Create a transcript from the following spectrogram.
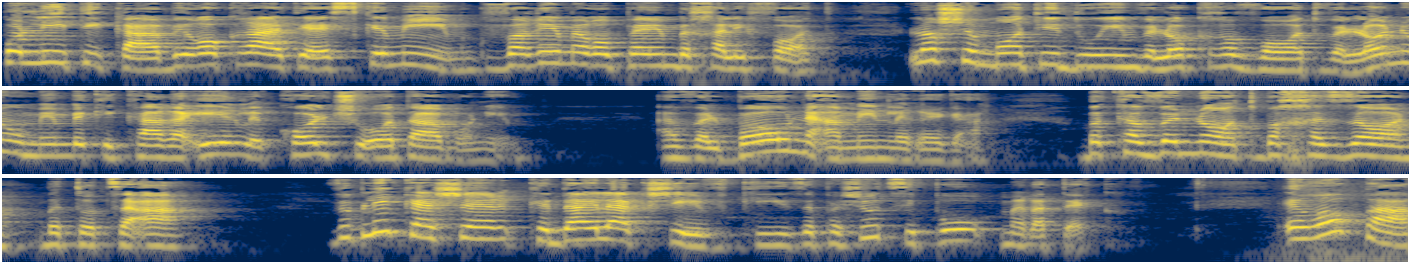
פוליטיקה, בירוקרטיה, הסכמים, גברים אירופאים בחליפות. לא שמות ידועים ולא קרבות ולא נאומים בכיכר העיר לכל תשואות ההמונים. אבל בואו נאמין לרגע. בכוונות, בחזון, בתוצאה. ובלי קשר, כדאי להקשיב, כי זה פשוט סיפור מרתק. אירופה,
